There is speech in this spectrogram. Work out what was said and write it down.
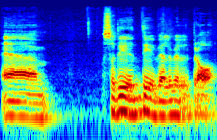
Eh, så det, det är väldigt, väldigt bra.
